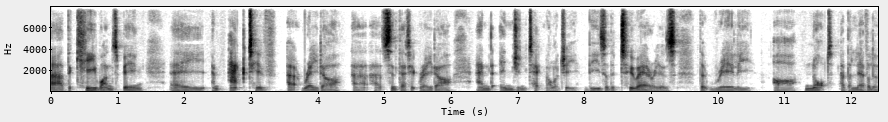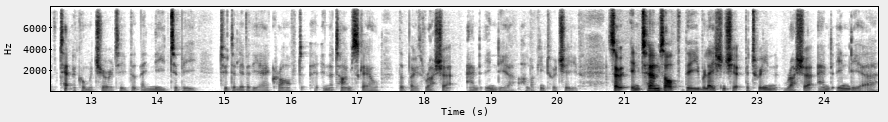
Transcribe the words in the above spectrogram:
Uh, the key ones being a, an active uh, radar, uh, uh, synthetic radar, and engine technology. These are the two areas that really are not at the level of technical maturity that they need to be to deliver the aircraft in the timescale that both Russia and India are looking to achieve. So, in terms of the relationship between Russia and India,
